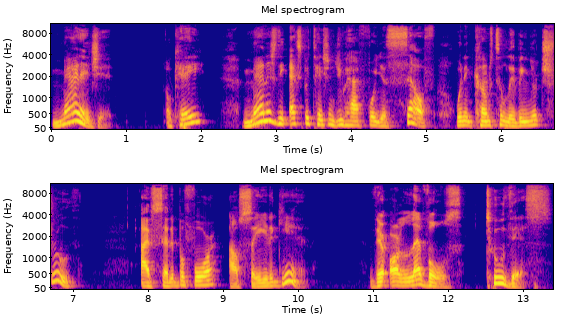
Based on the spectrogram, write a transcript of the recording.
manage it. Okay? Manage the expectations you have for yourself when it comes to living your truth. I've said it before, I'll say it again. There are levels to this.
